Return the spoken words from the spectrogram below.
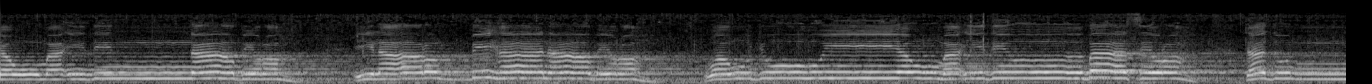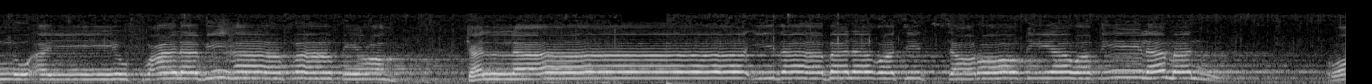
يومئذ ناظرة إلى ربها ناظرة ووجوه يومئذ باسرة تظن أن يفعل بها فاقرة كلا راق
